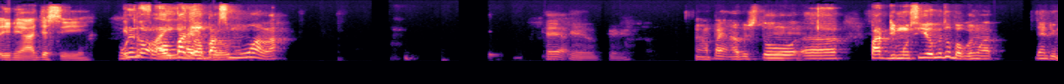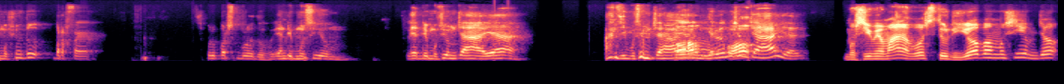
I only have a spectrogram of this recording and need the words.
ini aja sih. Mungkin Itu kalau lompat high, ya lompat semua lah. Kayak Oke, oke. ngapain habis itu Iya. eh, part di museum itu bagus banget. Yang di museum tuh perfect. 10 per 10 tuh, yang di museum. Lihat di museum cahaya. Anjing museum cahaya, Oh, Gila, museum oh. cahaya. Museum yang mana, Bos? Studio apa museum, Cok?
